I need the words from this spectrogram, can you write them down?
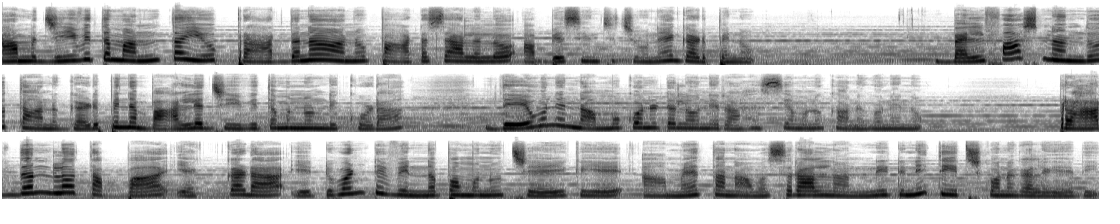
ఆమె జీవితం అంతయు ప్రార్థన అను పాఠశాలలో అభ్యసించుచూనే గడిపెను. బెల్ఫాస్ట్ నందు తాను గడిపిన బాల్య జీవితము నుండి కూడా దేవుని నమ్ముకొనుటలోని రహస్యమును కనుగొనెను. ప్రార్థనలో తప్ప ఎక్కడ ఎటువంటి విన్నపమును చేయకయే ఆమె తన అవసరాలను అన్నిటినీ తీర్చుకొనగలిగేది.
